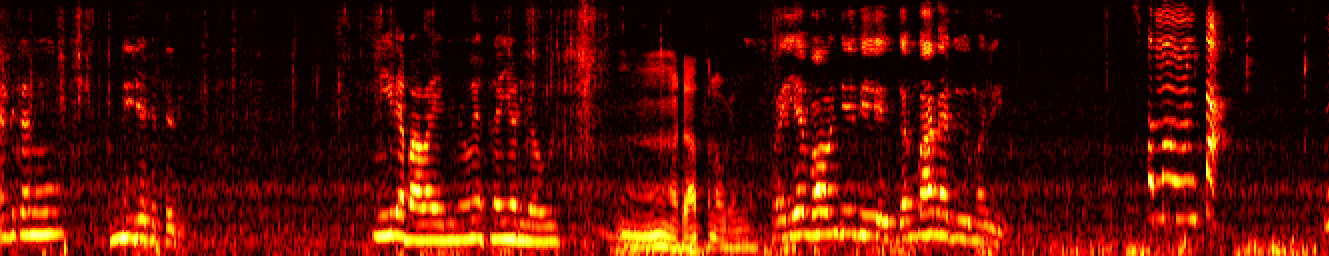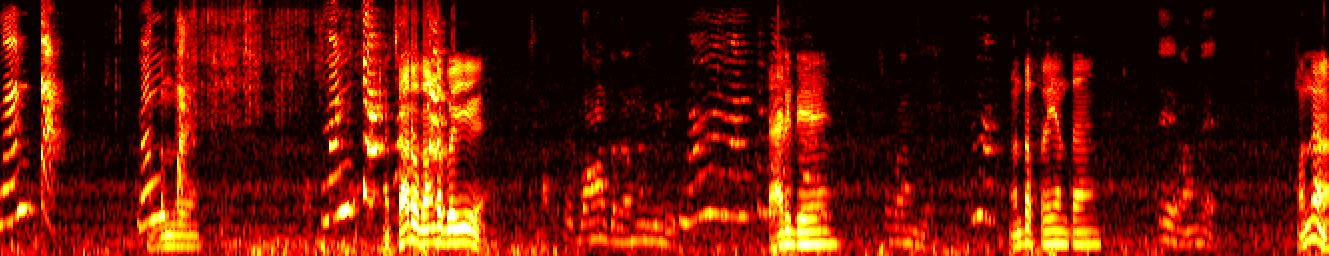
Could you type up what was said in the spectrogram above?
ఎందుకని? ఇన్ని చేపిస్తాడు నీదే బాబా ఇది నువ్వే ఫ్రై అడిగావు. అటు వేస్తున్నావు కింద. ఫ్రై బాగుండేది దమ్ బాగాదు మరి. చారు దాంట్లో పోయి. బాగుంటుంది అన్నం చూడు యాడిది? చూడండి. ఎంత ఫ్రై ఎంత? వందే. వందేనా?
